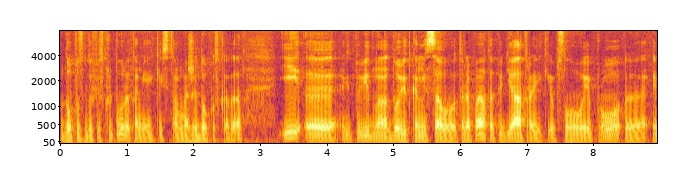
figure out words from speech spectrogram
допуск до фізкультури, там є якісь там межі допуска. Да? І е, відповідно довідка місцевого терапевта, педіатра, який обслуговує про е,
